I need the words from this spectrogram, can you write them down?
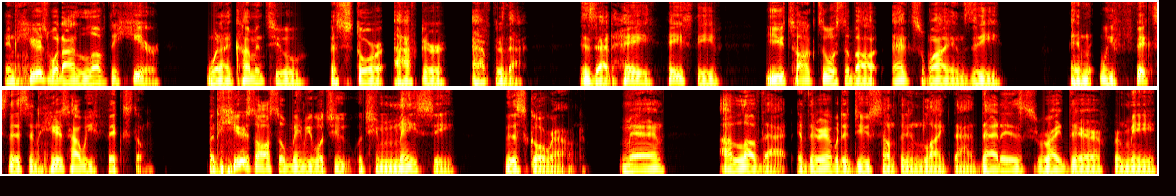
And here's what I love to hear when I come into store after, after that is that, Hey, hey, Steve, you talked to us about X, Y, and Z and we fixed this and here's how we fixed them. But here's also maybe what you, what you may see this go round. Man, I love that. If they're able to do something like that, that is right there for me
